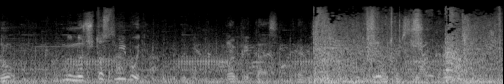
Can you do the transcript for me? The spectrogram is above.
Ну, ну, ну что с ними будет? Мой приказ провести. Персонал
